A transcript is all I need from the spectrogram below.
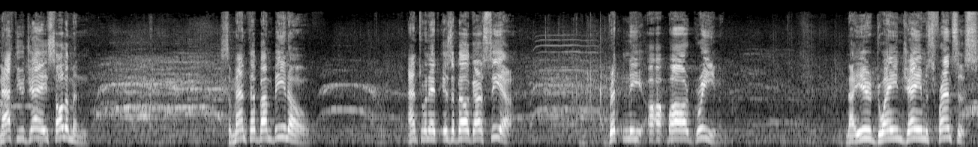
Matthew J. Solomon. Samantha Bambino. Antoinette Isabel Garcia. Brittany Barr Green. Nair Dwayne James Francis.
